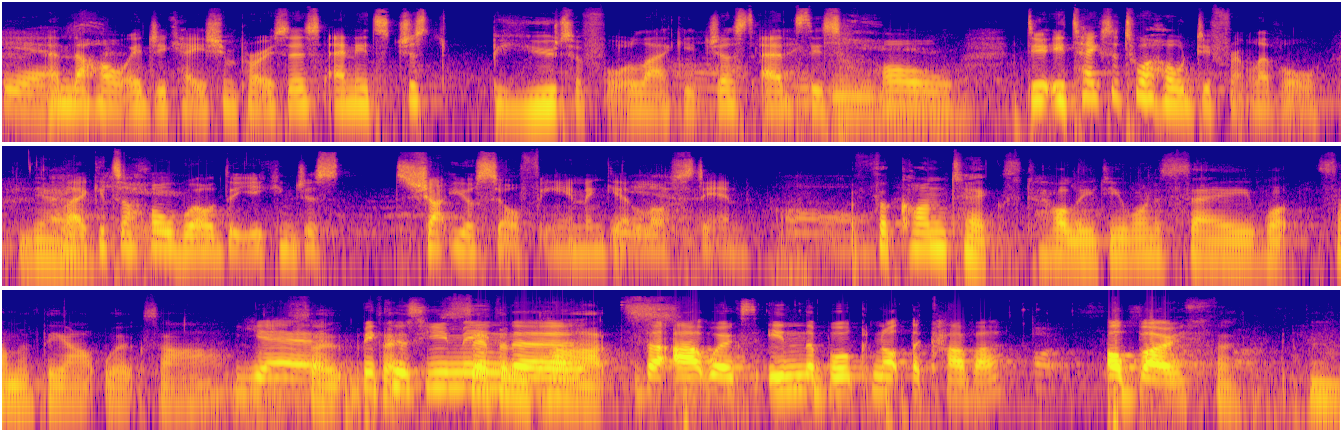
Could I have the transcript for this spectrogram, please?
yes. and the whole education process. And it's just beautiful. Like it just adds this you. whole, it takes it to a whole different level. Yeah. Like it's a whole world that you can just shut yourself in and get yeah. lost in. For context, Holly, do you want to say what some of the artworks are? Yeah, so because you mean the, the artworks in the book, not the cover? Both. Oh, both. both. Mm.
